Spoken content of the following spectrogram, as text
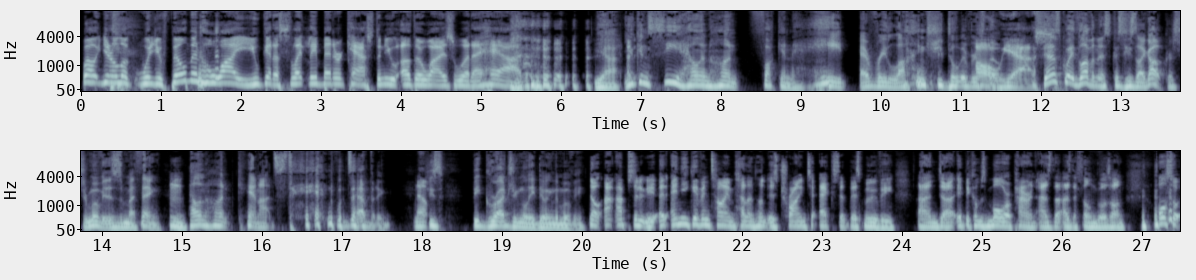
Well, you know, look, when you film in Hawaii, you get a slightly better cast than you otherwise would have had. Yeah, you can see Helen Hunt fucking hate every line she delivers. Oh, though. yes. Dennis Quaid's loving this because he's like, "Oh, Christian movie, this is my thing." Hmm. Helen Hunt cannot stand what's happening. No. she's begrudgingly doing the movie. No, a- absolutely. At any given time, Helen Hunt is trying to exit this movie, and uh, it becomes more apparent as the as the film goes on. also,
